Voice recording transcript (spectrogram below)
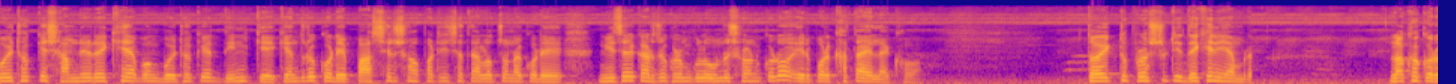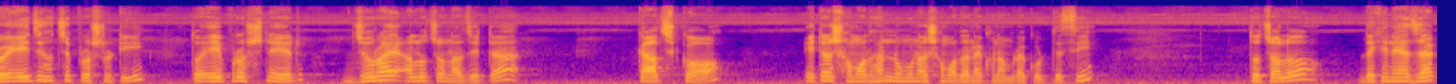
বৈঠককে সামনে রেখে এবং বৈঠকের দিনকে কেন্দ্র করে পাশের সহপাঠীর সাথে আলোচনা করে নিচের কার্যক্রমগুলো অনুসরণ করো, এরপর খাতায় লেখো। তো একটু প্রশ্নটি দেখে নিই আমরা। লক্ষ্য করো, এই যে হচ্ছে প্রশ্নটি, তো এই প্রশ্নের জোড়ায় আলোচনা যেটা, কাজ ক, এটার সমাধান, নমুনা সমাধান এখন আমরা করতেছি। তো চলো, দেখে নেওয়া যাক।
